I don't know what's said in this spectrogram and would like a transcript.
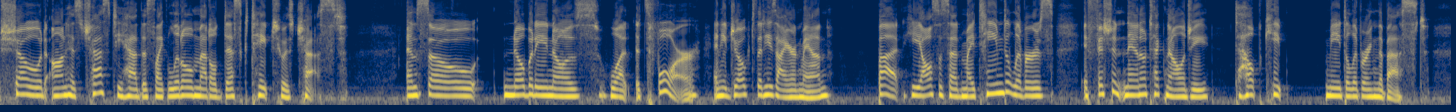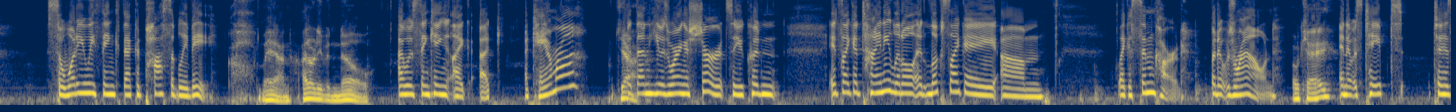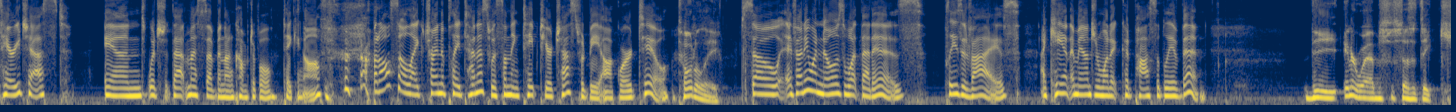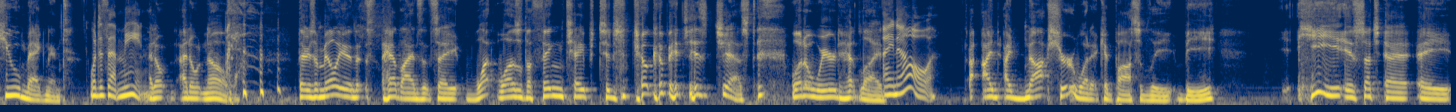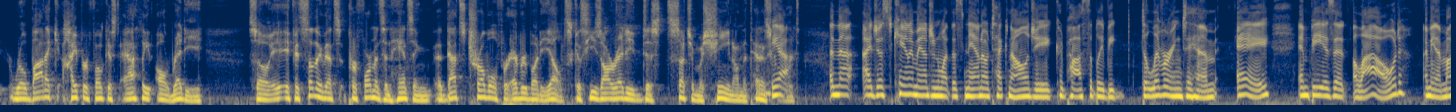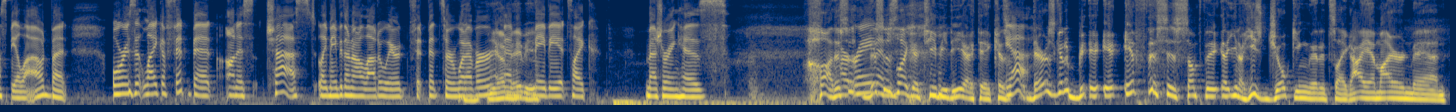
showed on his chest he had this like little metal disc taped to his chest. And so nobody knows what it's for. And he joked that he's Iron Man. But he also said, My team delivers efficient nanotechnology to help keep me delivering the best. So, what do we think that could possibly be? Oh, man, I don't even know. I was thinking like a, a camera, Yeah. but then he was wearing a shirt, so you couldn't. It's like a tiny little. It looks like a um, like a SIM card, but it was round okay. and it was taped to his hairy chest. And which that must have been uncomfortable taking off. but also, like trying to play tennis with something taped to your chest would be awkward too. Totally. So, if anyone knows what that is, please advise. I can't imagine what it could possibly have been. The interwebs says it's a Q magnet. What does that mean? I don't. I don't know. There's a million headlines that say, "What was the thing taped to Djokovic's chest?" What a weird headline. I know. I, I, am not sure what it could possibly be. He is such a, a robotic, hyper focused athlete already. So if it's something that's performance enhancing, uh, that's trouble for everybody else because he's already just such a machine on the tennis Yeah. court. And that I just can't imagine what this nanotechnology could possibly be delivering to him. A and B, is it allowed? I mean, it must be allowed, but or is it like a Fitbit on his chest? Like maybe they're not allowed to wear Fitbits or whatever. Yeah, and maybe. Maybe it's like measuring his. Huh, this is this is like a TBD, I think, because Yeah. there's gonna be if this is something, you know, he's joking that it's like I am Iron Man.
